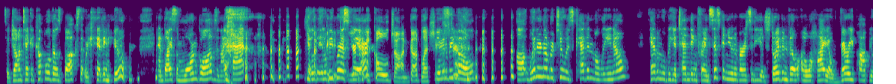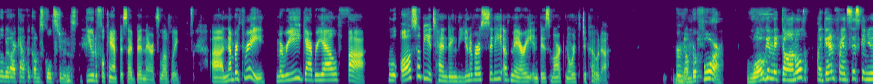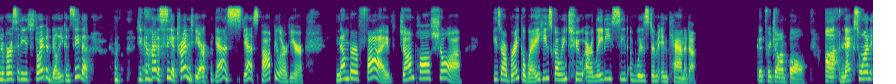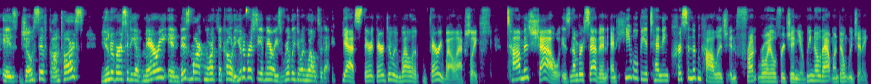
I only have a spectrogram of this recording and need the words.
So, John, take a couple of those bucks that we're giving you and buy some warm gloves and ice hat. it'll, it'll, be brisk You're there. going to be cold, John. God bless you. You're going to be cold. uh, winner number two is Kevin Molino. Kevin will be attending Franciscan University in Steubenville, Ohio. Very popular with our Catholic homeschooled students. Beautiful campus. I've been there. It's lovely. Uh, number three, Marie Gabrielle Fa, who will also be attending the University of Mary in Bismarck, North Dakota. Number four, Logan McDonald, again, Franciscan University at Steubenville. You can see the, you can kind of see a trend here. Yes, yes, popular here. Number five, John Paul Shaw. He's our breakaway. He's going to Our Lady Seat of Wisdom in Canada. Good for John Paul. Uh, next one is Joseph Gontars, University of Mary in Bismarck, North Dakota. University of Mary is really doing well today. Yes, they're they're doing well, very well actually. Thomas Shao is number seven, and he will be attending Christendom College in Front Royal, Virginia. We know that one, don't we, Ginny?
